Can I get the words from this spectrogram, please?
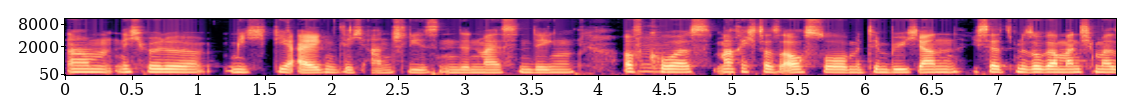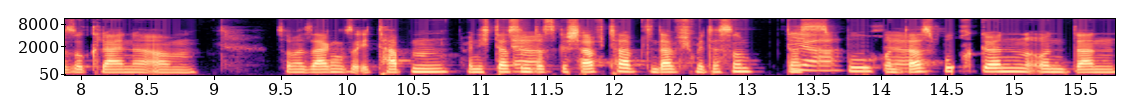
ähm, ich würde mich dir eigentlich anschließen in den meisten Dingen. Of Mhm. course mache ich das auch so mit den Büchern. Ich setze mir sogar manchmal so kleine, ähm, soll man sagen, so Etappen. Wenn ich das und Ja. das geschafft habe, dann darf ich mir das und das Ja, Buch und ja. das Buch gönnen und dann,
